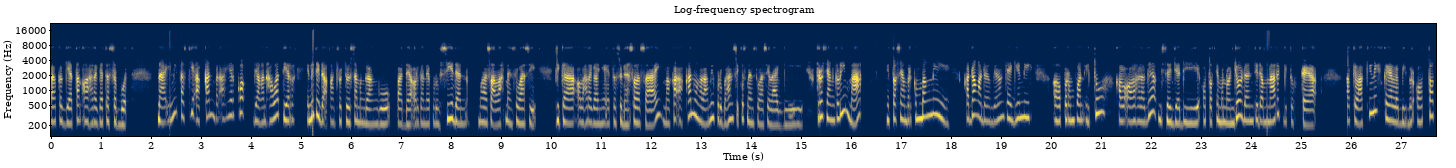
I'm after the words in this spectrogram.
uh, kegiatan olahraga tersebut. Nah, ini pasti akan berakhir kok. Jangan khawatir. Ini tidak akan terus-terusan mengganggu pada organ reproduksi dan masalah menstruasi. Jika olahraganya itu sudah selesai, maka akan mengalami perubahan siklus menstruasi lagi. Terus yang kelima, mitos yang berkembang nih. Kadang ada yang bilang kayak gini, e, perempuan itu kalau olahraga bisa jadi ototnya menonjol dan tidak menarik gitu. Kayak laki-laki nih kayak lebih berotot.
